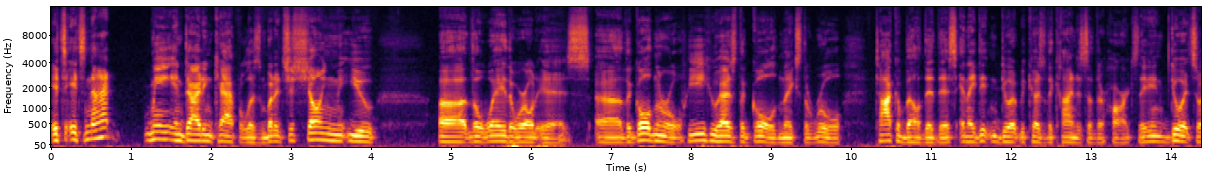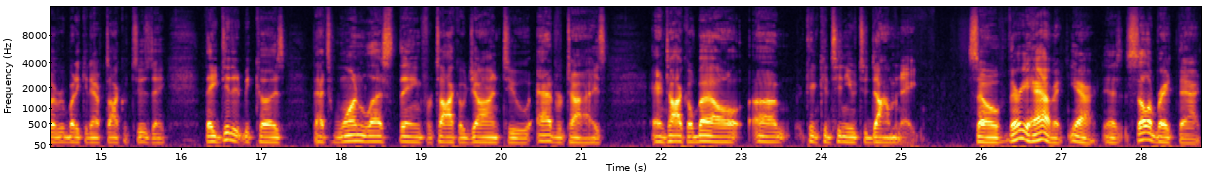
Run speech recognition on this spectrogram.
it's it's not me indicting capitalism, but it's just showing you uh, the way the world is. Uh, the golden rule: he who has the gold makes the rule. Taco Bell did this, and they didn't do it because of the kindness of their hearts. They didn't do it so everybody can have Taco Tuesday. They did it because that's one less thing for Taco John to advertise, and Taco Bell um, can continue to dominate. So there you have it. Yeah, celebrate that.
